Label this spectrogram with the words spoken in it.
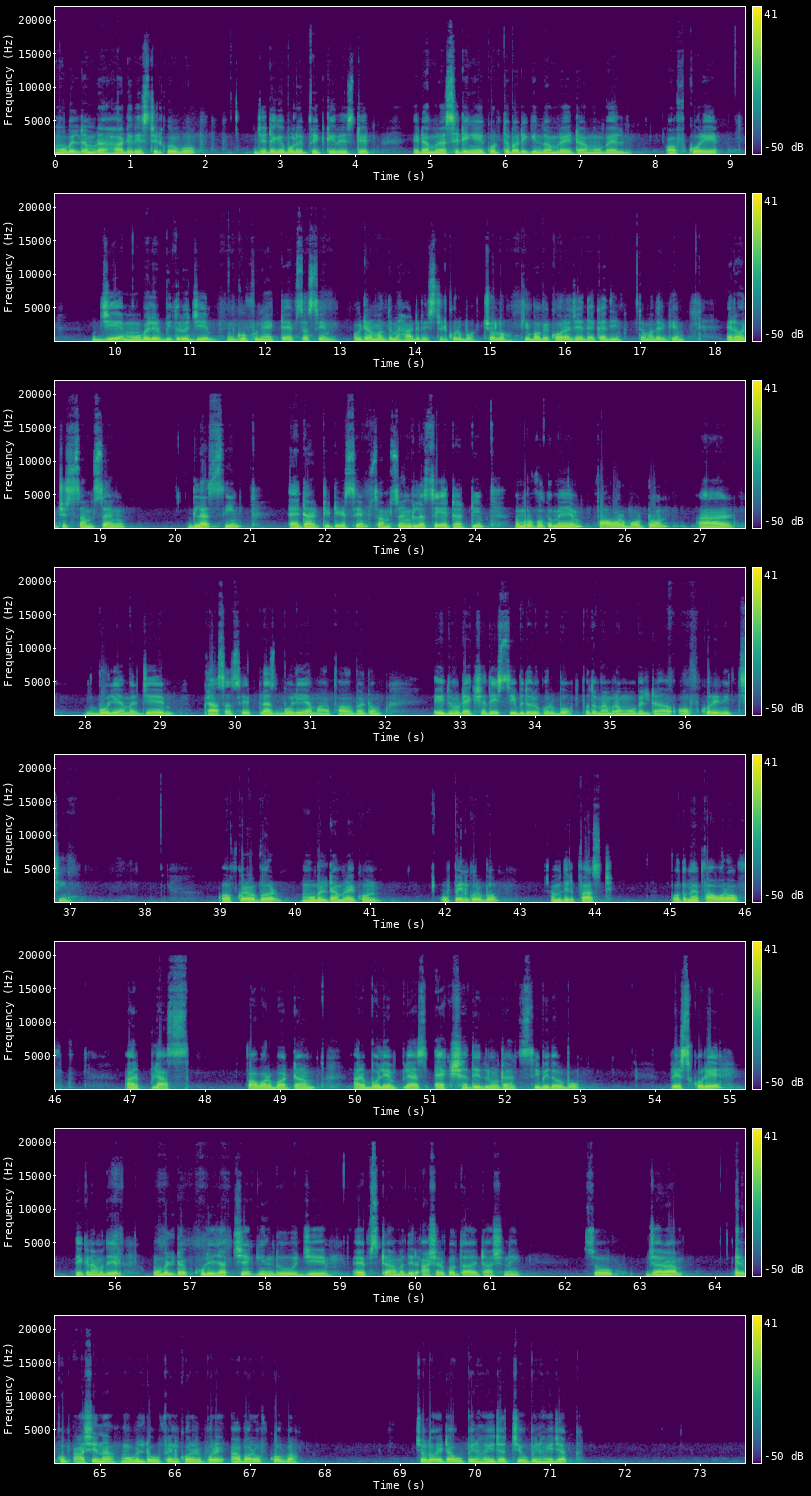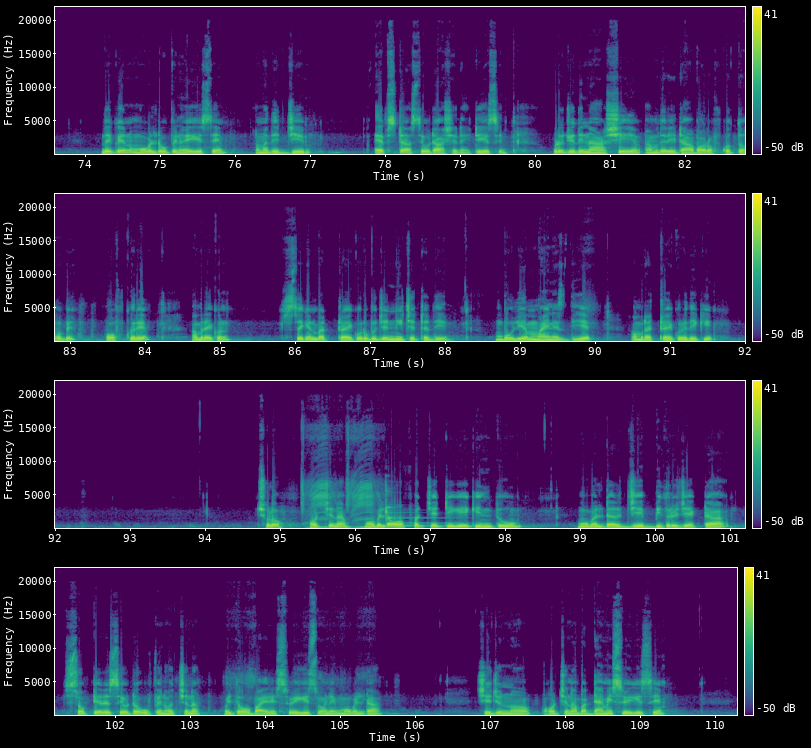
মোবাইলটা আমরা hard rested করব, যেটাকে বলে ফ্যাক্টরি রেস্টেড এটা আমরা সেটিংয়ে করতে পারি, কিন্তু আমরা এটা মোবাইল অফ করে যে মোবাইলের ভিতরে যে গোপনীয় একটা অ্যাপস আছে, ওইটার মাধ্যমে হার্ড রেস্টেড করব। চলো, কীভাবে করা যায় দেখা দিই তোমাদেরকে। এটা হচ্ছে স্যামসাং গ্লাস সিম এটারটি ঠিক আছে? স্যামসাং গ্লাস সি এটারটি আমরা প্রথমে পাওয়ার বটন আর ভলিউমের যে প্লাস আছে, প্লাস ভলিউম আর পাওয়ার বাটন এই দুটো একসাথেই সিবি ধরে করব। প্রথমে আমরা মোবাইলটা অফ করে নিচ্ছি। অফ করার পর মোবাইলটা আমরা এখন ওপেন করব আমাদের ফার্স্ট প্রথমে পাওয়ার অফ আর প্লাস পাওয়ার বাটাম আর ভলিউম প্লাস একসাথে দুটোটা সিবে ধরবো। প্রেস করে দেখেন আমাদের মোবাইলটা খুলে যাচ্ছে, কিন্তু যে অ্যাপসটা আমাদের আসার কথা, এটা আসে নেই সো যারা এরকম আসে না মোবাইলটা ওপেন করার পরে আবার অফ করবা। চলো, এটা ওপেন হয়ে যাচ্ছে ওপেন হয়ে যাক। দেখবেন মোবাইলটা ওপেন হয়ে গেছে। আমাদের যে অ্যাপসটা আসছে ওটা আসে নাই, ঠিক আছে? ওটা যদি না আসে, আমাদের এটা আবার অফ করতে হবে। অফ করে আমরা এখন সেকেন্ড বার ট্রাই করব যে নিচেরটা দিয়ে। ভলিউম মাইনাস দিয়ে আমরা ট্রাই করে দেখি। চলো, হচ্ছে না, মোবাইলটা অফ হচ্ছে ঠিকই, কিন্তু মোবাইলটার যে ভিতরে যে একটা সফটওয়্যার আছে, ওটা ওপেন হচ্ছে না। হয়তো বাইরে হয়ে গেছে অনেক মোবাইলটা। সেজন্য হচ্ছে না, বা ড্যামেজ হয়ে গেছে।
